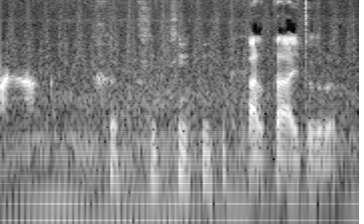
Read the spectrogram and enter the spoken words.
ಅಲ್ಲ. ಅರ್ಥ ಆಯ್ತು ಗುರು.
